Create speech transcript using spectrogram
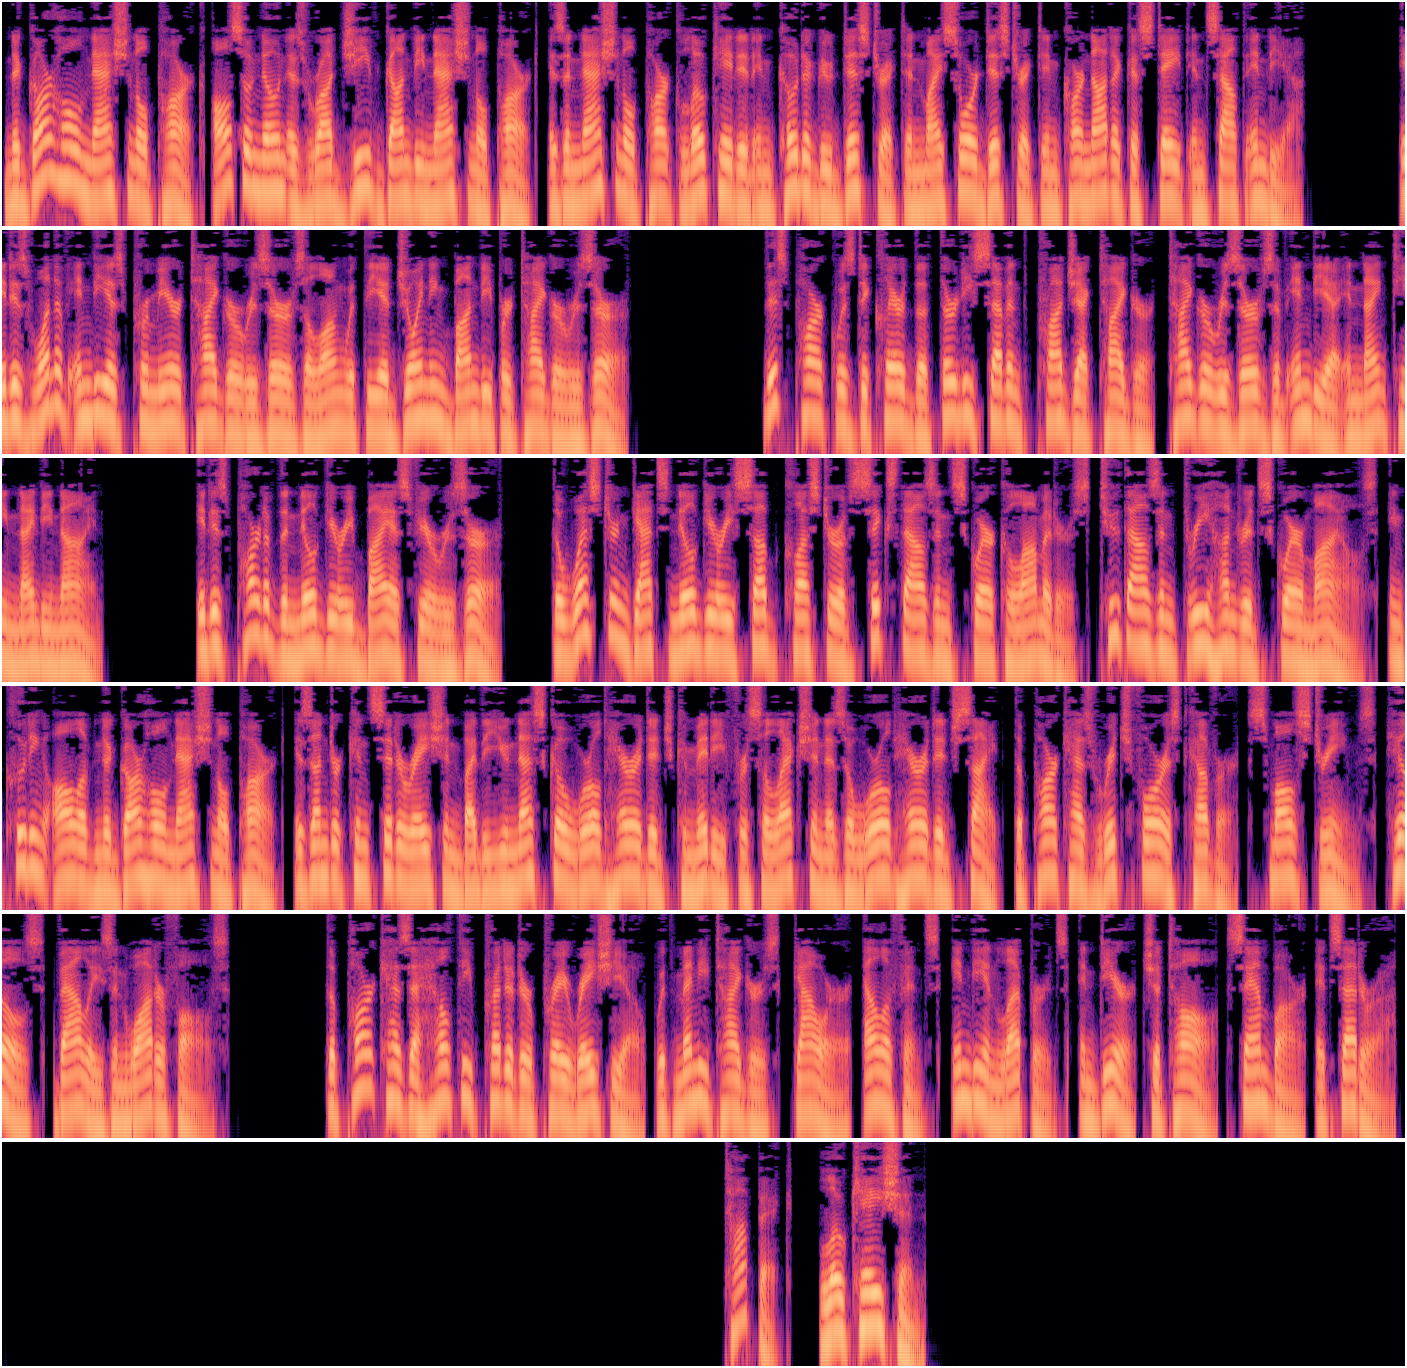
Nagarhole National Park also known as Rajiv Gandhi National Park, is a national park located in Kodagu district and Mysore district in Karnataka state in South India. It is one of India's premier tiger reserves along with the adjoining Bandipur Tiger Reserve. This park was declared the 37th Project Tiger, Tiger Reserves of India in 1999. It is part of the Nilgiri Biosphere Reserve. The Western Ghats Nilgiri sub-cluster of 6000 square kilometers, 2300 square miles, including all of Nagarhole National Park, is under consideration by the UNESCO World Heritage Committee for selection as a World Heritage Site. The park has rich forest cover, small streams, hills, valleys and waterfalls. The park has a healthy predator-prey ratio, with many tigers, gaur, elephants, Indian leopards, and deer chital, sambar, etc. Location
